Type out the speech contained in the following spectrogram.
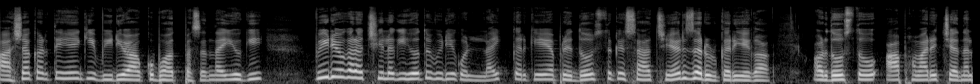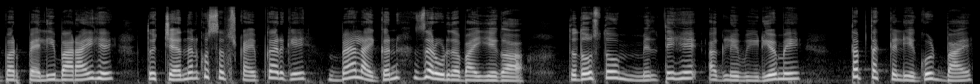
आशा करते हैं कि वीडियो आपको बहुत पसंद आई होगी। वीडियो अगर अच्छी लगी हो तो वीडियो को लाइक करके अपने दोस्तों के साथ शेयर ज़रूर करिएगा। और दोस्तों, आप हमारे चैनल पर पहली बार आए हैं तो चैनल को सब्सक्राइब करके बेल आइकन ज़रूर दबाइएगा। तो दोस्तों, मिलते हैं अगले वीडियो में। तब तक के लिए गुड बाय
